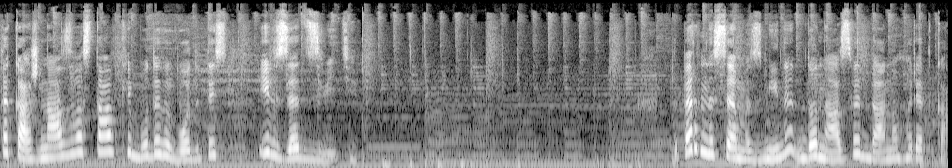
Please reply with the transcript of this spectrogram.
Така ж назва ставки буде виводитись і в Z-звіті. Тепер внесемо зміни до назви даного рядка.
